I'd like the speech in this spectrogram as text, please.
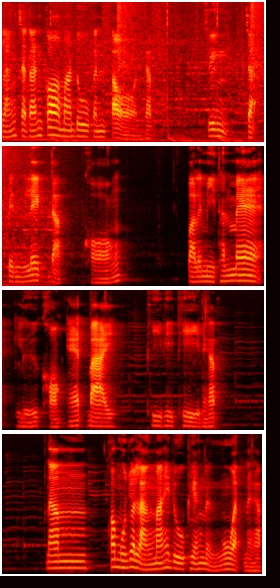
หลังจากนั้นก็มาดูกันต่อนครับ ซึ่งจะเป็นเลขดับของบารมีท่านแม่หรือของ Add by PPP นะครับนำข้อมูลย้อนหลังมาให้ดูเพียงหนึ่งงวดนะครับ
